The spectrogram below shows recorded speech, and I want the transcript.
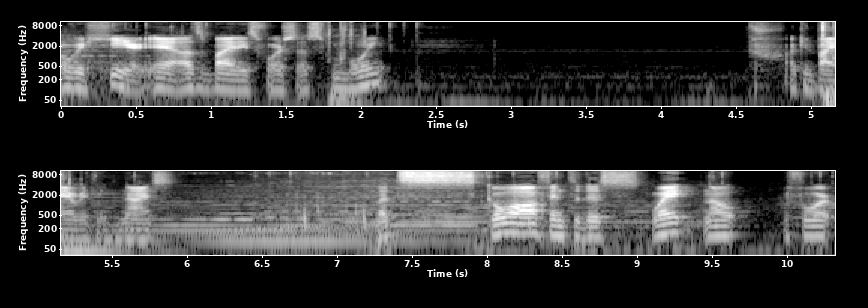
Over here. Yeah, let's buy these forces. Boing. I can buy everything. Nice. Let's go off into this. Wait, no. Before.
